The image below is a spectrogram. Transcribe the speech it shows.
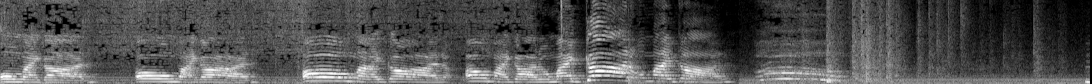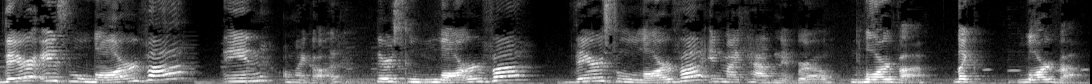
Oh my god. Oh my god. Oh my god. Oh my god. Oh my god. Oh my god. Oh There is larva in, oh my god. There's larva, there's larva in my cabinet, bro. Larva, like larva.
